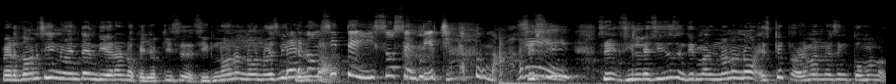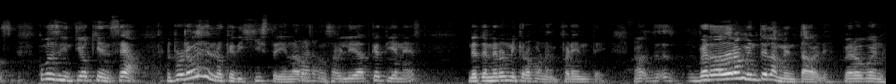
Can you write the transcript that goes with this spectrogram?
perdón si no entendieron lo que yo quise decir. No, no, no, no es mi Perdón culpa. si te hizo sentir chica tu madre. Sí, sí, sí, si les hizo sentir mal. No, no, no, es que el problema no es en cómo nos cómo se sintió quien sea. El problema es en lo que dijiste y en la Claro. responsabilidad que tienes de tener un micrófono enfrente. ¿no? Verdaderamente lamentable, pero bueno.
